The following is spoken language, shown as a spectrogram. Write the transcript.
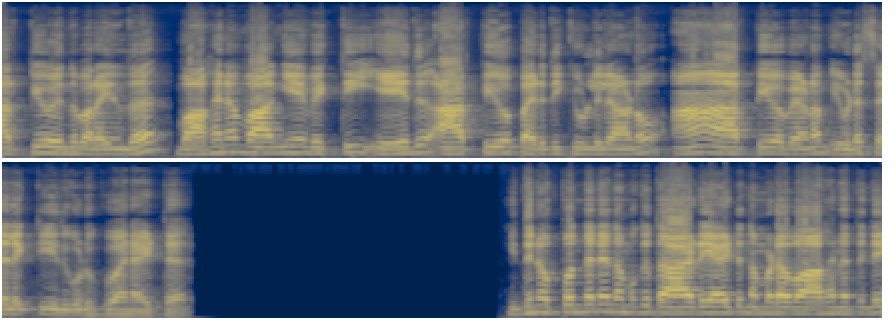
ആർ ടി ഒ എന്ന് പറയുന്നത് വാഹനം വാങ്ങിയ വ്യക്തി ഏത് ആർ ടി ഒ പരിധിക്കുള്ളിലാണോ ആ ആർ ടി ഒ വേണം ഇവിടെ സെലക്ട് ചെയ്ത് കൊടുക്കുവാനായിട്ട്. ഇതിനൊപ്പം തന്നെ നമുക്ക് താഴെയായിട്ട് നമ്മുടെ വാഹനത്തിന്റെ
